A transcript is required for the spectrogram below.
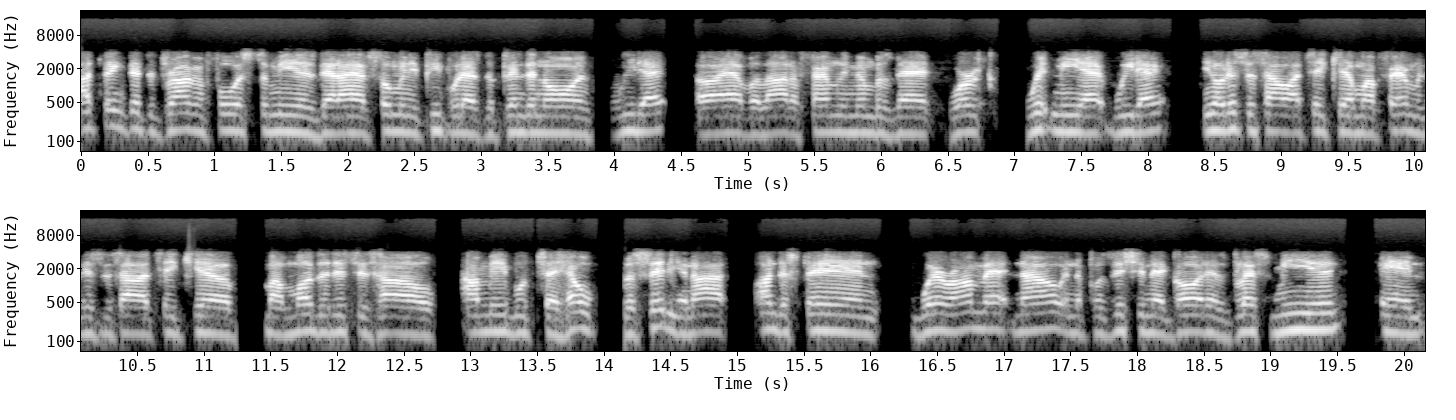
I think that the driving force to me is that I have so many people that's dependent on WeDat. Uh, I have a lot of family members that work with me at WeDat. You know, this is how I take care of my family. This is how I take care of my mother. This is how I'm able to help the city. And I understand where I'm at now in the position that God has blessed me in and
